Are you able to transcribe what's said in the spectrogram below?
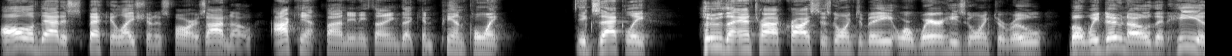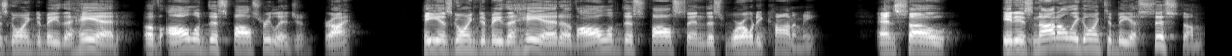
All of that is speculation as far as I know. I can't find anything that can pinpoint exactly who the Antichrist is going to be or where he's going to rule. But we do know that he is going to be the head of all of this false religion, right? He is going to be the head of all of this false and this world economy. And so it is not only going to be a system,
